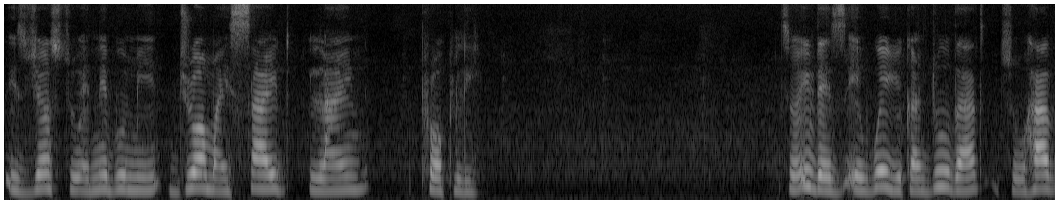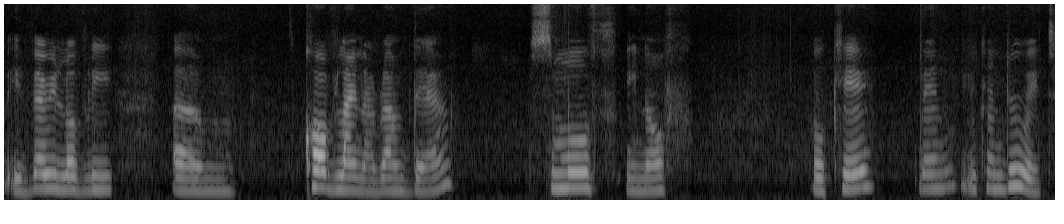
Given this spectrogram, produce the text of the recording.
is just to enable me draw my side line properly so if there's a way you can do that to have a very lovely um, curve line around there smooth enough okay then you can do it.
